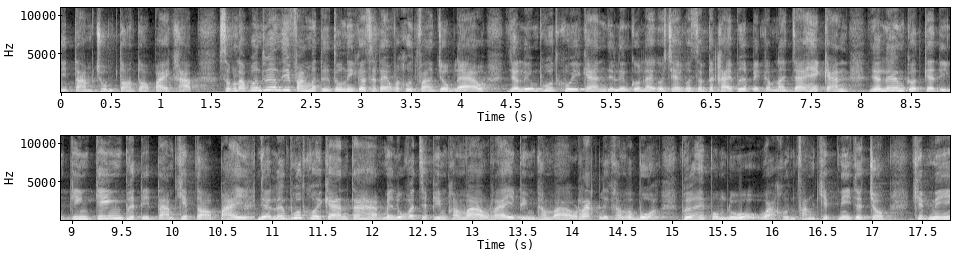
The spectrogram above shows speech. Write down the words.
ติดตามชมตอนต่อไปครับสำหรับเพื่อนๆที่ฟังมาถึงตรงนี้ก็แสดงว่าคุณฟังจบแล้ว อย่าลืมพูดคุยกันอย่าลืมกดไลค์กดแชร์กดซับสไครป์เพื่อเป็นกำลังใจให้กัน อย่าลืมกดกระดิ่งกิ้งกิ้งเพื่อติดตามคลิปต่อไป อย่าลืมพูดคุยกันถ้าหากไม่รู้ว่าจะพิมพ์คำว่าอะไรพิมพ์คำว่ารักหรือคำว่าบวก เพื่อให้ผมรู้ว่าคุณฟังคลิปนี้จะจบ คลิปนี้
